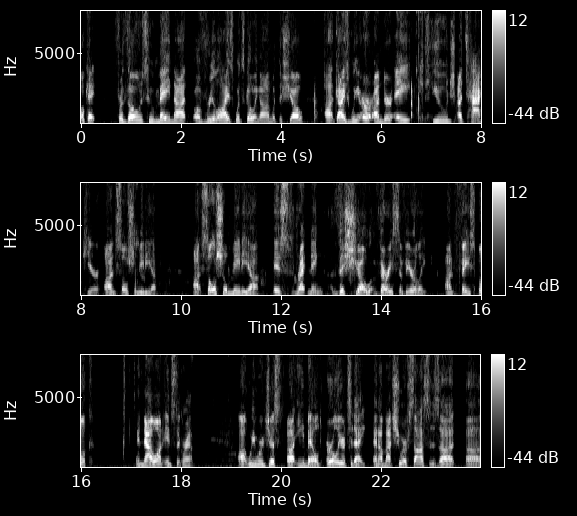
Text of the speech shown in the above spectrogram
Okay, for those who may not have realized what's going on with the show, uh, guys, we are under a huge attack here on social media. Uh, social media is threatening this show very severely on Facebook and now on Instagram. Uh, we were just uh, emailed earlier today, and I'm not sure if Sauce is uh, uh,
